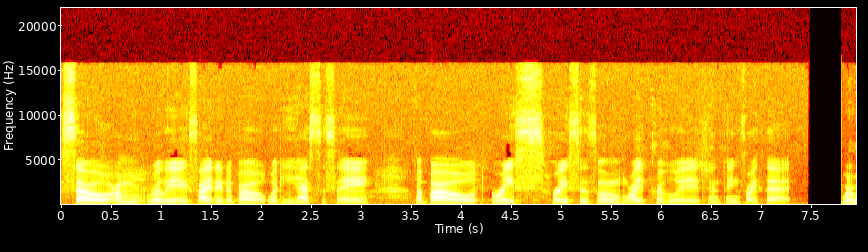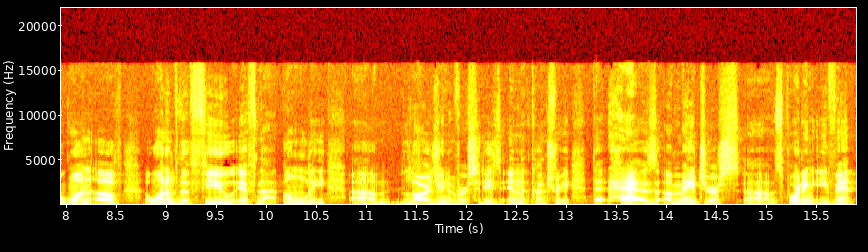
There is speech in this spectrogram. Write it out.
so I'm really excited about what he has to say about race, racism, white privilege, and things like that. We're one of one of the few, if not only, um, large universities in the country that has a major uh, sporting event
